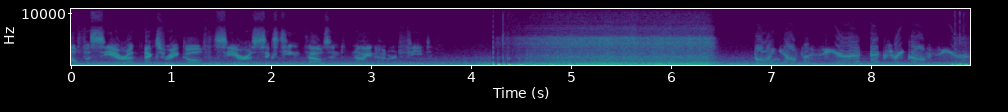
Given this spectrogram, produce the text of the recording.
Alpha Sierra, X-ray Golf, Sierra 16,900 feet. Boeing Alpha Sierra, X-ray Golf, Sierra.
